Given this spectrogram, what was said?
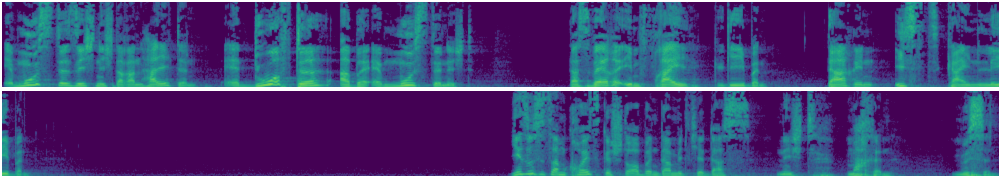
Er musste sich nicht daran halten. Er durfte, aber er musste nicht das wäre ihm frei gegeben. Darin ist kein Leben. Jesus ist am Kreuz gestorben, damit wir das nicht machen müssen.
